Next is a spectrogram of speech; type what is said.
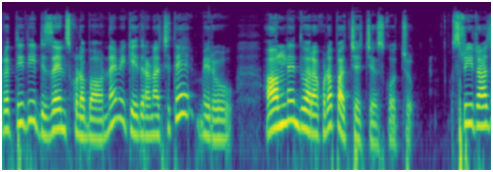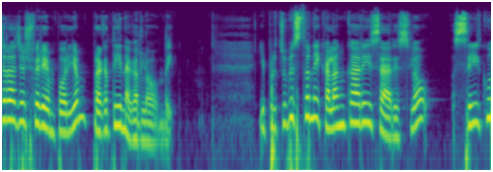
ప్రతిదీ డిజైన్స్ కూడా బాగున్నాయి. మీకు ఏదైనా నచ్చితే మీరు ఆన్లైన్ ద్వారా కూడా పర్చేజ్ చేసుకోవచ్చు. శ్రీ రాజరాజేశ్వరి ఎంపోరియం ప్రగతి నగర్లో ఉంది. ఇప్పుడు చూపిస్తున్న ఈ కలంకారీ శారీస్లో సిల్కు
